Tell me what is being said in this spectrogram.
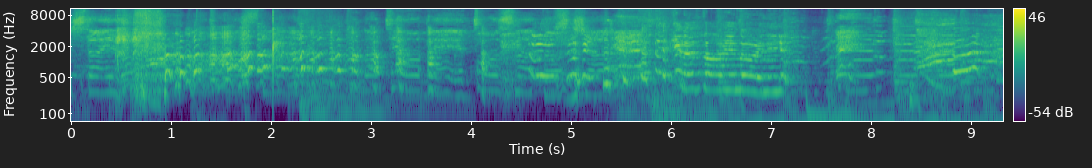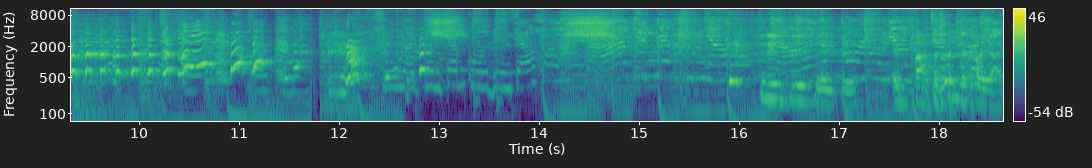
que no estaba viendo venir. Tres, tres, tres, tres. Empatas el mejor Jack.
